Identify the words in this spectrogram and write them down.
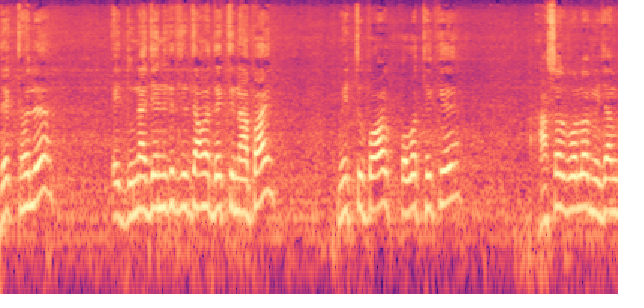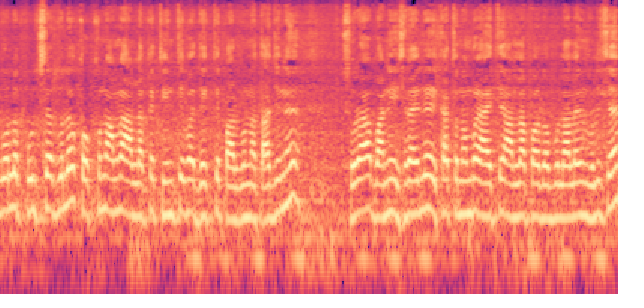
দেখতে হলে এই দুনিয়া জেনকে যদি আমরা দেখতে না পাই মৃত্যু পর কবর থেকে হাসর বলো, মিজান বলো ফুলসরাত বলো, কখনো আমরা আল্লাহকে চিনতে বা দেখতে পারব না। তার জন্য সোরা বাণী ইসরায়েলের একাত্তর নম্বর আয়তে আল্লাহ পাক রব্বুল আলমিন বলেছেন,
